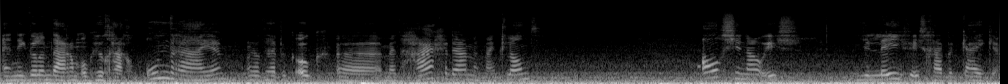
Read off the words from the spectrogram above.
En ik wil hem daarom ook heel graag omdraaien. En dat heb ik ook uh, met haar gedaan, met mijn klant. Als je nou eens je leven eens gaat bekijken.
